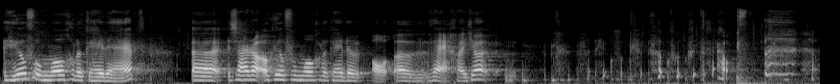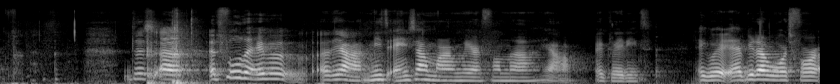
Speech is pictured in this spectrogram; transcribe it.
heel veel mogelijkheden heb, uh, zijn er ook heel veel mogelijkheden weg, weet je Dus het voelde even, ja, niet eenzaam, maar meer van, ja, ik weet niet. Ik weet, heb je daar woord voor?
